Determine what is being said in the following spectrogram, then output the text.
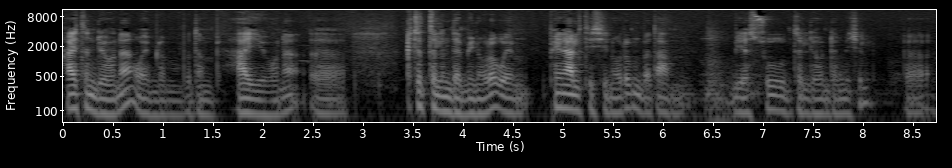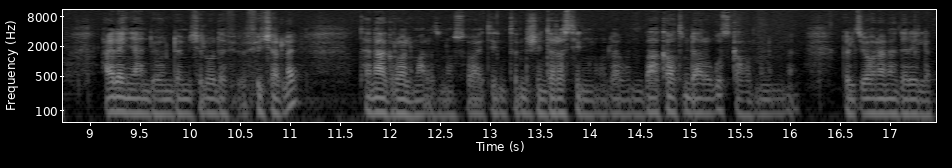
heightened የሆነ ወይም ደግሞ በደንብ high የሆነ ክትትል እንደሚኖረው ወይም penalty ሲኖርም በጣም የእሱ እንትን ሊሆን እንደሚችል ኃይለኛ እንዲሆን እንደሚችል ወደ future ላይ ተናግረዋል ማለት ነው። ትንሽ interesting ነው። ለምን በ account እንዳደረጉ እስካሁን ምንም ግልጽ የሆነ ነገር የለም።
